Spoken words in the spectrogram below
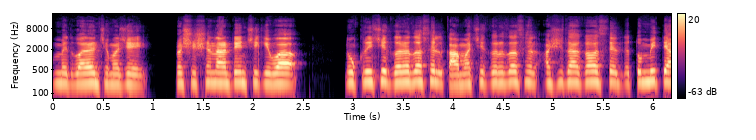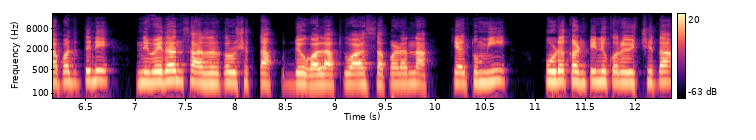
उमेदवारांची म्हणजे प्रशिक्षणार्थींची किंवा नोकरीची गरज असेल, कामाची गरज असेल, अशी जागा असेल, तर तुम्ही त्या पद्धतीने निवेदन सादर करू शकता उद्योगाला किंवा आस्थापनांना. की तुम्ही पुढे कंटिन्यू करू इच्छिता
